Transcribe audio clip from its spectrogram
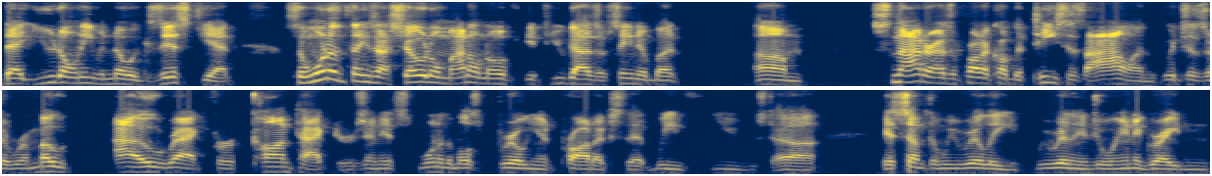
that you don't even know exist yet. So one of the things I showed them, I don't know if, if you guys have seen it, but um, Schneider has a product called the TeSys Island, which is a remote IO rack for contactors, and it's one of the most brilliant products that we've used. Uh, it's something we really we really enjoy integrating.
